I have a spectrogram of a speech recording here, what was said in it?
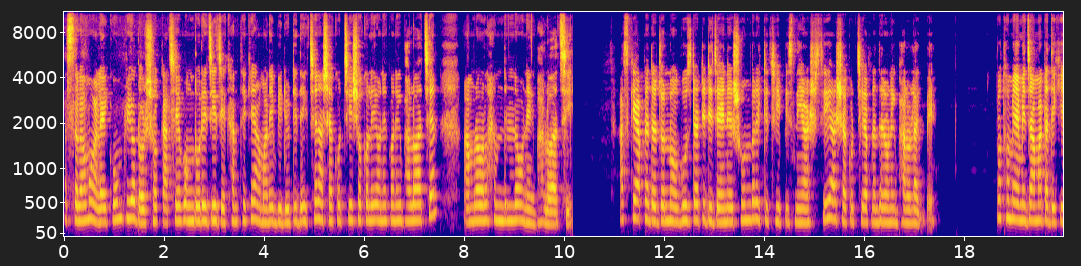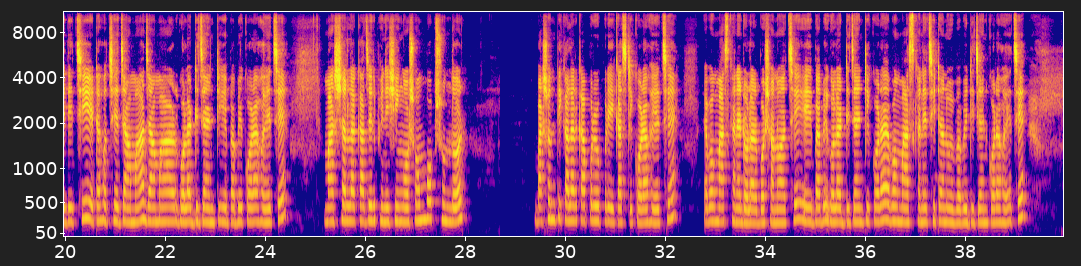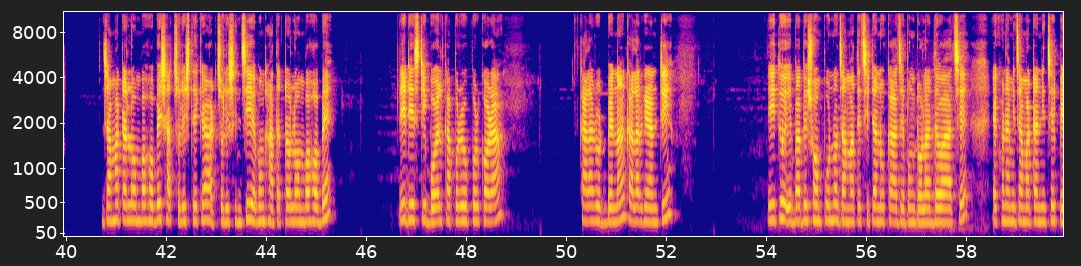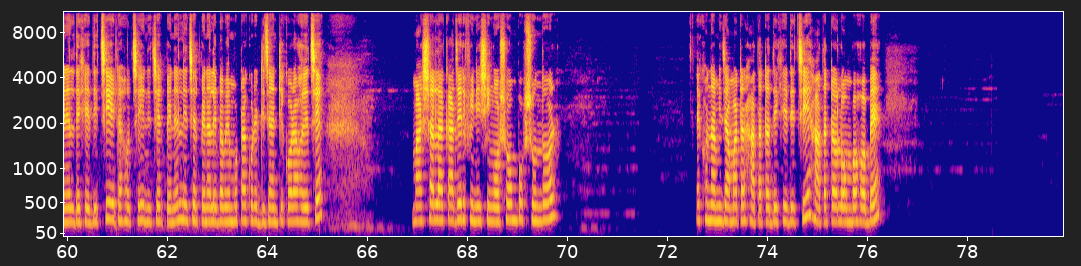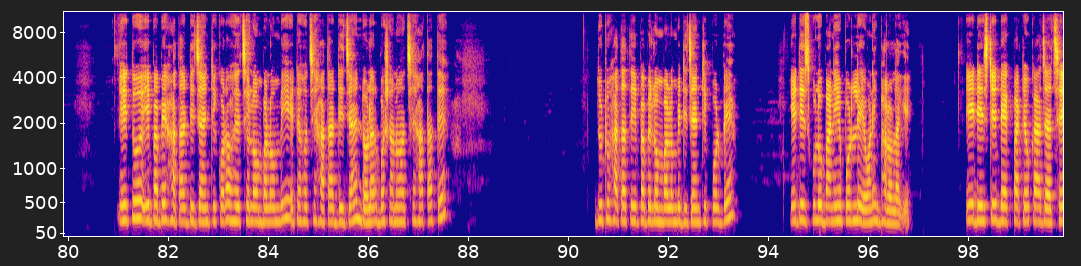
আসসালামু আলাইকুম, প্রিয় দর্শক, কাছে এবং দূরে যে যেখান থেকে আমার এই ভিডিওটি দেখছেন, আশা করছি সকলেই অনেক অনেক ভালো আছেন। আমরাও আলহামদুলিল্লাহ অনেক ভালো আছি। আজকে আপনাদের জন্য গুজরাটি ডিজাইনের সুন্দর একটি থ্রি পিস নিয়ে আসছি। আশা করছি আপনাদের অনেক ভালো লাগবে। প্রথমে আমি জামাটা দেখিয়ে দিচ্ছি। এটা হচ্ছে জামা। জামার গলার ডিজাইনটি এভাবে করা হয়েছে। মার্শাল্লাহ কাজের ফিনিশিং অসম্ভব সুন্দর। বাসন্তী কালার কাপড়ের উপরে এই কাজটি করা হয়েছে এবং মাঝখানে ডলার বসানো আছে। এইভাবে গলার ডিজাইনটি করা এবং মাঝখানে ছিটানো ওইভাবে ডিজাইন করা হয়েছে। জামাটা লম্বা হবে সাতচল্লিশ থেকে আটচল্লিশ ইঞ্চি এবং হাতারটাও লম্বা হবে। এই ড্রেসটি বয়েল কাপড়ের উপর করা। কালার উঠবে না, কালার গ্যারান্টি। এই তো এভাবে সম্পূর্ণ জামাতে ছিটানো কাজ এবং ডলার দেওয়া আছে। এখন আমি জামাটা নিচের প্যানেল দেখিয়ে দিচ্ছি। এটা হচ্ছে নিচের প্যানেল। নিচের প্যানেল এভাবে মোটা করে ডিজাইনটি করা হয়েছে। মার্শাল্লাহ, কাজের ফিনিশিং অসম্ভব সুন্দর। এখন আমি জামাটার হাতাটা দেখিয়ে দিচ্ছি। হাতাটাও লম্বা হবে। এই তো এভাবে হাতার ডিজাইনটি করা হয়েছে লম্বা লম্বি। এটা হচ্ছে হাতার ডিজাইন, ডলার বসানো আছে হাতাতে। দুটো হাতাতে এভাবে লম্বা লম্বি ডিজাইনটি পড়বে। এই ড্রেসগুলো বানিয়ে পড়লে অনেক ভালো লাগে। এই ড্রেসটির ব্যাক পার্টেও কাজ আছে।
